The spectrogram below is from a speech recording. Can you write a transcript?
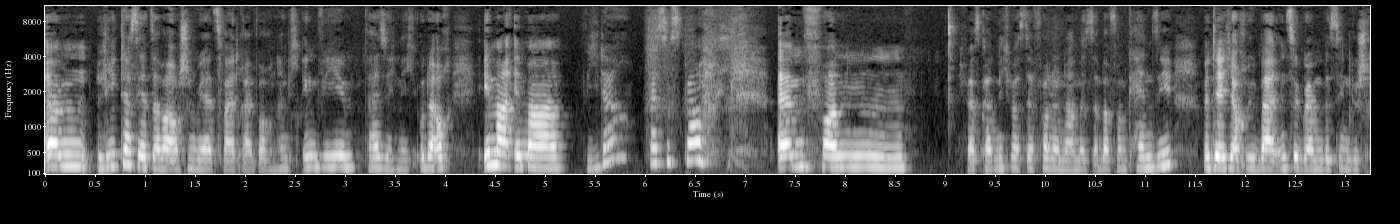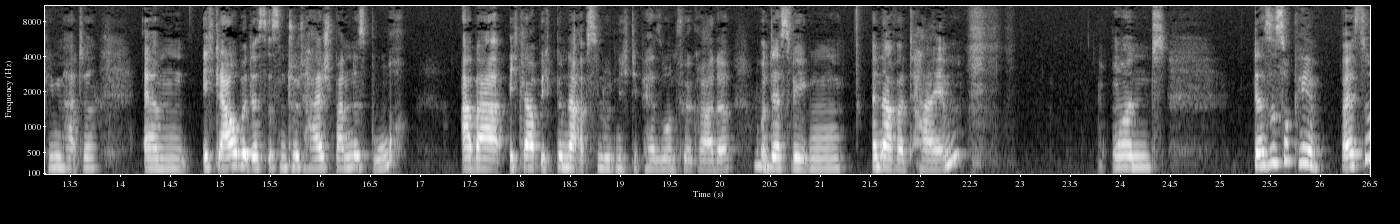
ähm, liegt das jetzt aber auch schon wieder zwei, drei Wochen. Habe ich irgendwie, weiß ich nicht. Oder auch immer, immer wieder, heißt es, glaube ich. Ähm, von, ich weiß gerade nicht, was der volle Name ist, aber von Kenzie, mit der ich auch über Instagram ein bisschen geschrieben hatte. Ähm, ich glaube, das ist ein total spannendes Buch. Aber ich glaube, ich bin da absolut nicht die Person für gerade. Mhm. Und deswegen Another Time. Und das ist okay, weißt du?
